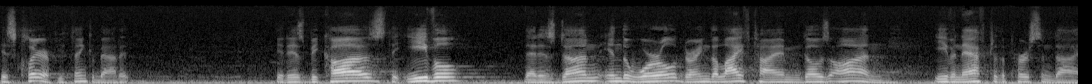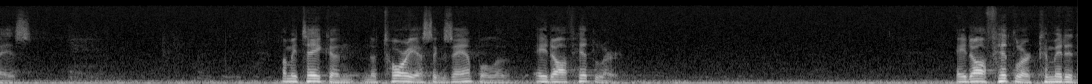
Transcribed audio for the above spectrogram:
is clear if you think about it. It is because the evil that is done in the world during the lifetime goes on even after the person dies. Let me take a notorious example of Adolf Hitler. Adolf Hitler committed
